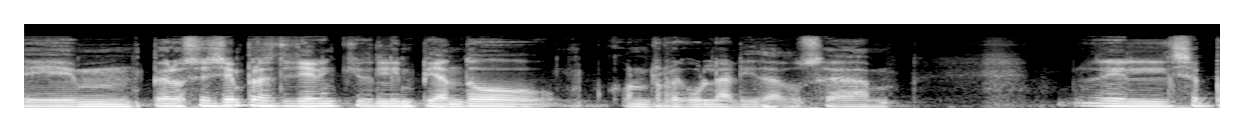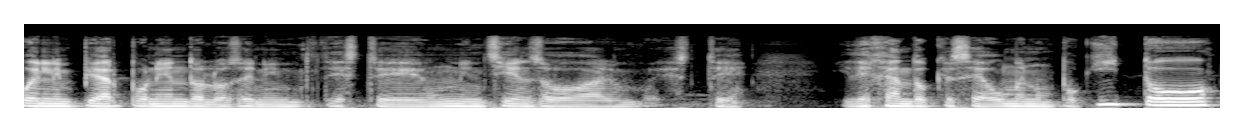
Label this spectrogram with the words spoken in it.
Em, pero sí, siempre se tienen que ir limpiando con regularidad. O sea, se pueden limpiar poniéndolos en este, un incienso este, y dejando que se ahumen un poquito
